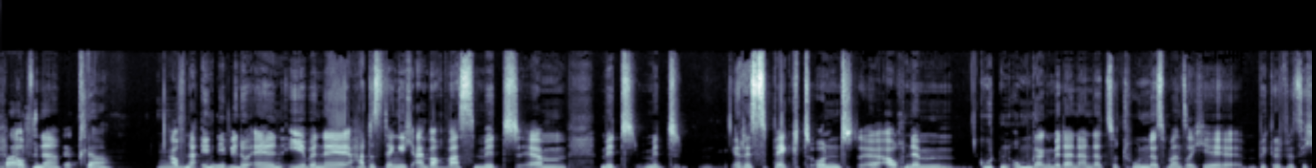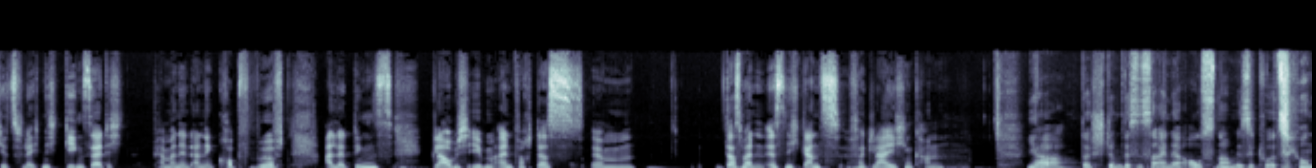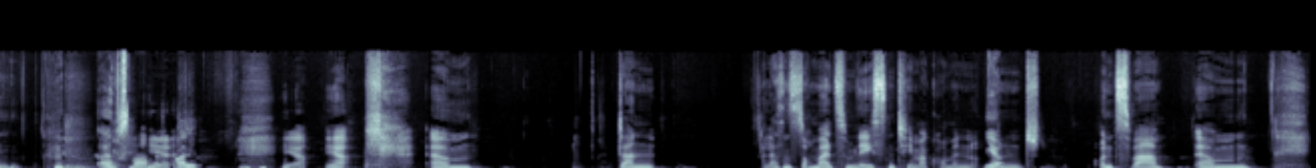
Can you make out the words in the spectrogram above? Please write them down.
auf einer, ja, klar auf mhm. einer individuellen Ebene hat es, denke ich, einfach was mit, ähm, mit, mit Respekt und äh, auch einem guten Umgang miteinander zu tun, dass man solche Begriffe sich jetzt vielleicht nicht gegenseitig permanent an den Kopf wirft. Allerdings glaube ich eben einfach, dass, ähm, dass man es nicht ganz vergleichen kann. Ja, das stimmt. Das ist eine Ausnahmesituation, Ausnahmefall. Ja, ja. ja. Ähm, dann lass uns doch mal zum nächsten Thema kommen. Ja. Und, und zwar ähm,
